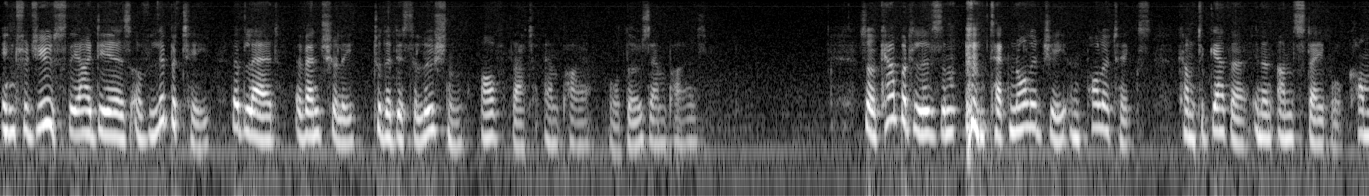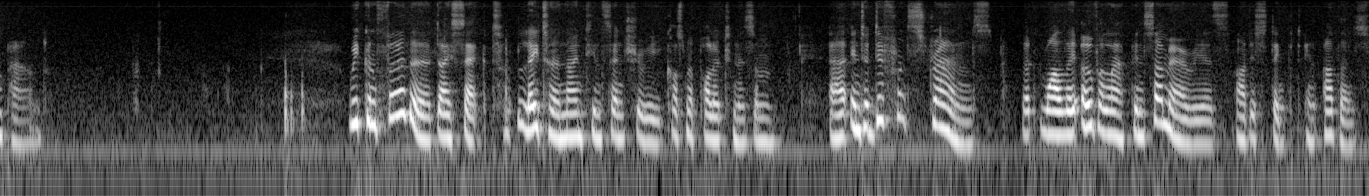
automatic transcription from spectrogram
introduce the ideas of liberty that led eventually to the dissolution of that empire or those empires. So capitalism, technology and politics come together in an unstable compound. We can further dissect later 19th century cosmopolitanism uh, into different strands that, while they overlap in some areas, are distinct in others.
